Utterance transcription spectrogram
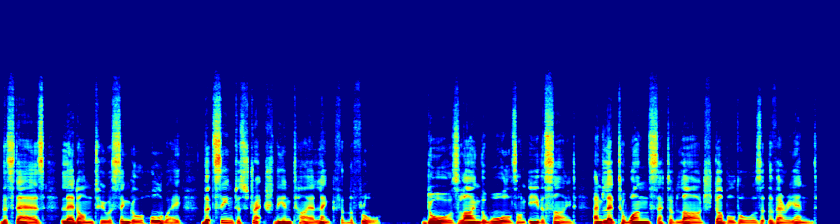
The stairs led on to a single hallway that seemed to stretch the entire length of the floor. Doors lined the walls on either side and led to one set of large double doors at the very end.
